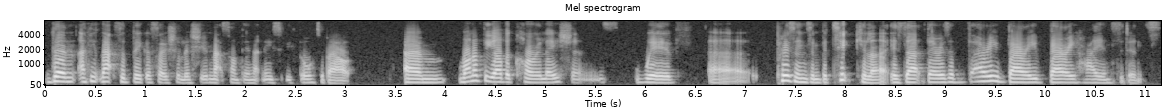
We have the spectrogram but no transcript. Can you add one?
then I think that's a bigger social issue, and that's something that needs to be thought about. Um, one of the other correlations with uh, prisons in particular is that there is a very, very, very high incidence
